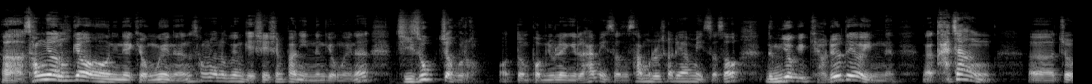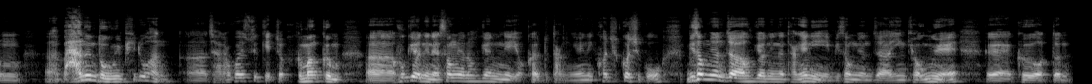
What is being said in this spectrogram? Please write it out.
아, 성년 후견인의 경우에는 성년 후견 개시의 심판이 있는 경우에는 지속적으로 어떤 법률 행위를 함에 있어서 사물을 처리함에 있어서 능력이 결여되어 있는 그러니까 가장 어, 좀 어, 많은 도움이 필요한 어, 자라고 할 수 있겠죠. 그만큼 어, 후견인의 성년 후견인의 역할도 당연히 커질 것이고 미성년자 후견인은 당연히 미성년자인 경우에 에, 그 어떤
